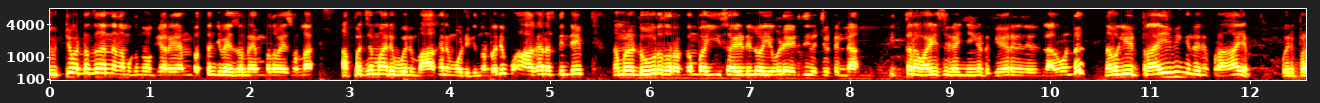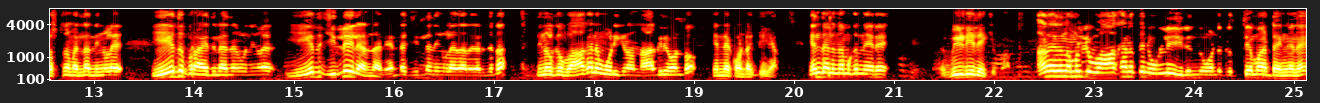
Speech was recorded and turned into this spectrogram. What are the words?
ചുറ്റുവട്ടത്ത് തന്നെ നമുക്ക് നോക്കിയറിയാം എൺപത്തഞ്ച് വയസ്സുള്ള എൺപത് വയസ്സുള്ള അപ്പച്ചന്മാർ പോലും വാഹനം ഓടിക്കുന്നുണ്ട്. ഒരു വാഹനത്തിന്റെ നമ്മൾ ഡോറ് തുറക്കുമ്പോൾ ഈ സൈഡിലോ എവിടെ എഴുതി വെച്ചിട്ടില്ല. ഇത്ര വയസ്സ് കഴിഞ്ഞ് ഇങ്ങോട്ട് കയറി എഴുതില്ല അതുകൊണ്ട് നമുക്ക് ഈ ഡ്രൈവിംഗിൽ ഒരു പ്രായം ഒരു പ്രശ്നമല്ല. നിങ്ങൾ ഏത് പ്രായത്തിലാണ് നിങ്ങൾ നിങ്ങൾ ഏത് ജില്ലയിലായിരുന്നാലും എന്റെ ജില്ല നിങ്ങൾ ഏതാണ് കരുതുന്ന നിങ്ങൾക്ക് വാഹനം ഓടിക്കണമെന്ന് ആഗ്രഹമുണ്ടോ? എന്നെ കോൺടാക്ട് ചെയ്യാം. എന്തായാലും നമുക്ക് നേരെ വീഡിയോയിലേക്ക് പോകാം. അതായത് നമ്മളൊരു വാഹനത്തിനുള്ളിൽ ഇരുന്നുകൊണ്ട് കൃത്യമായിട്ട് എങ്ങനെ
